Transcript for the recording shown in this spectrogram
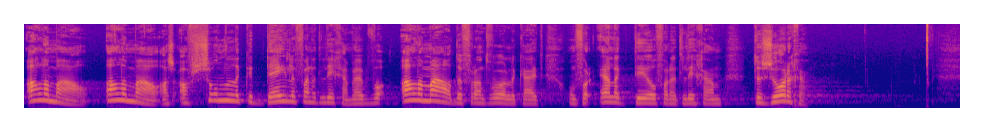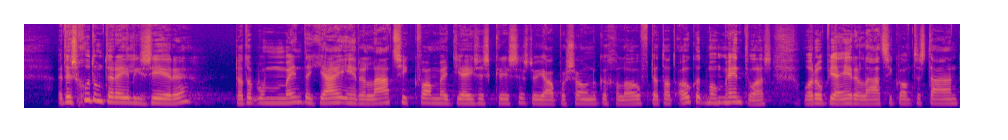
allemaal, allemaal als afzonderlijke delen van het lichaam, hebben we allemaal de verantwoordelijkheid om voor elk deel van het lichaam te zorgen. Het is goed om te realiseren dat op het moment dat jij in relatie kwam met Jezus Christus door jouw persoonlijke geloof, dat dat ook het moment was waarop jij in relatie kwam te staan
